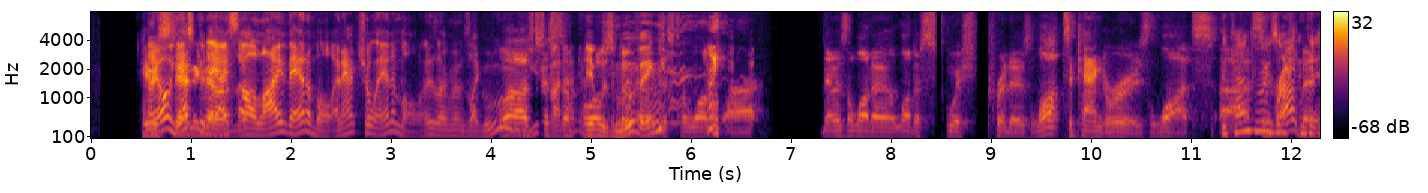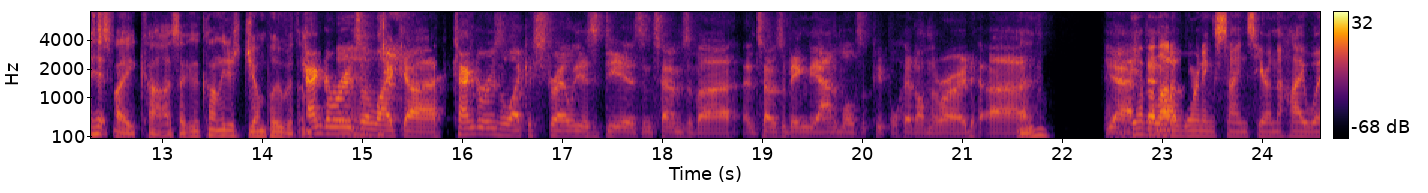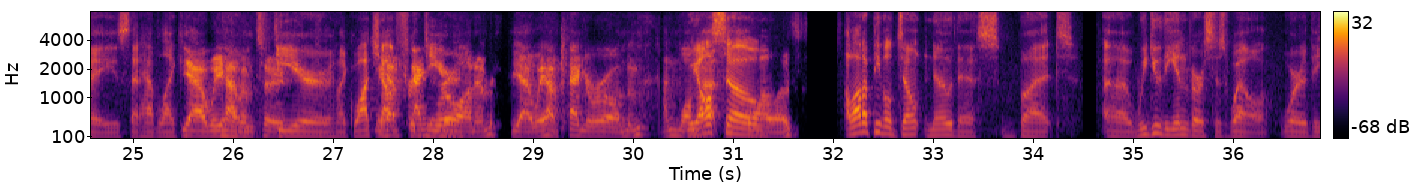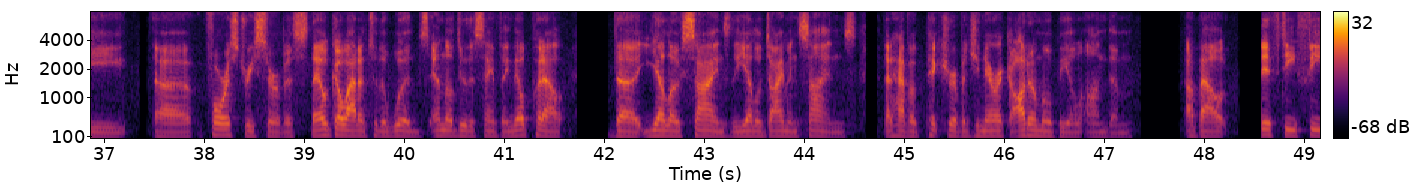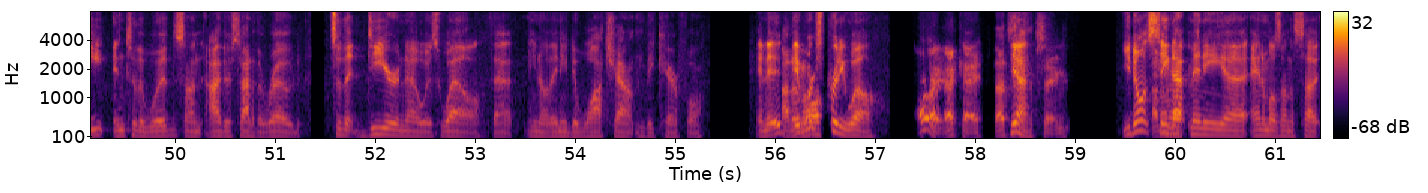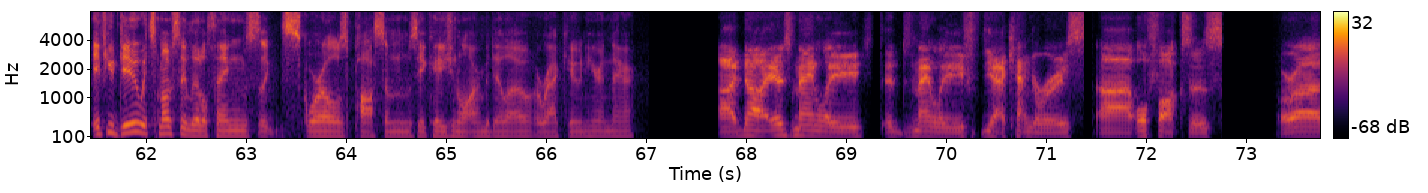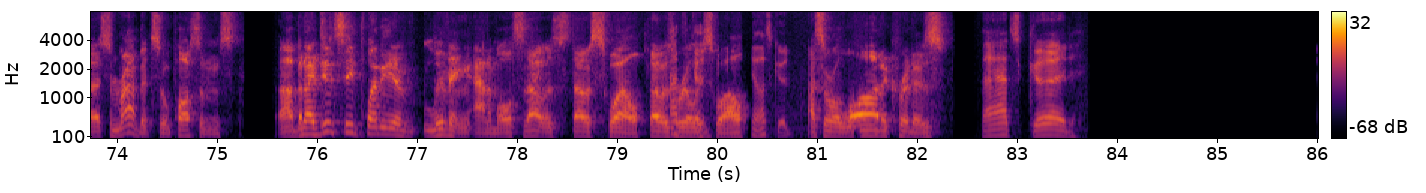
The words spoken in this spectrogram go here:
Like, oh, yesterday I on saw a live animal, an actual animal. And everyone's like, ooh, Well, you just a- It was unfortunately, there were moving. Just a lot of, uh, there was a lot of a lot of squished critters, lots of kangaroos, lots. The uh, some kangaroos often get hit by cars. Like, can't they just jump over them? Kangaroos Yeah. are like uh, kangaroos are like Australia's deers in terms of uh, in terms of being the animals that people hit on the road. Uh, No? yeah, we have a lot not- of warning signs here on the highways that have like Yeah, we have know, them too. deer. Like watch we out have for kangaroo deer. on them. Yeah, we have kangaroo on them. And We also- A lot of people don't know this, but uh, we do the inverse as well, where the uh, forestry service they'll go out into the woods and they'll do the same thing. They'll put out the yellow signs, the yellow diamond signs that have a picture of a generic automobile on them, about 50 feet into the woods on either side of the road, so that deer know as well that you know they need to watch out and be careful. And it, it works pretty well. All right, okay, that's Yeah. interesting. You don't see don't that many uh, animals on the side. If you do, it's mostly little things like squirrels, possums, the occasional armadillo, a raccoon here and there. Uh, no, it was mainly it's mainly yeah kangaroos, uh, or foxes, or uh, some rabbits or possums. Uh, but I did see plenty of living animals, so that was that was swell. That was That's really good. swell. Yeah, that's good. I saw a lot of critters. That's good.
